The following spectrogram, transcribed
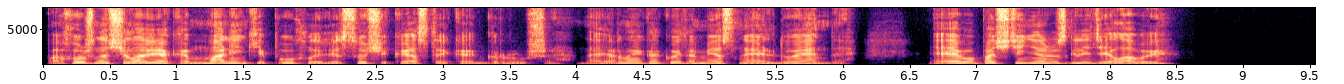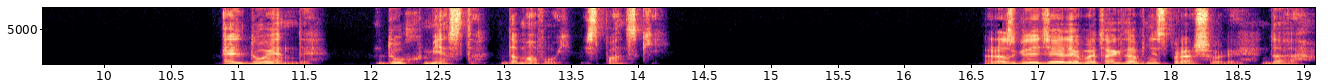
Похож на человека, маленький, пухлый, лицо щекастое, как груша. Наверное, какой-то местный эльдуэнде. Я его почти не разглядел, а вы? Эльдуэнде. Дух места. Домовой. Испанский. Разглядели бы, тогда бы не спрашивали. Да.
